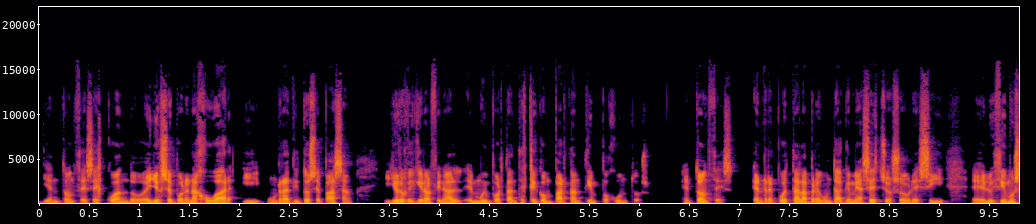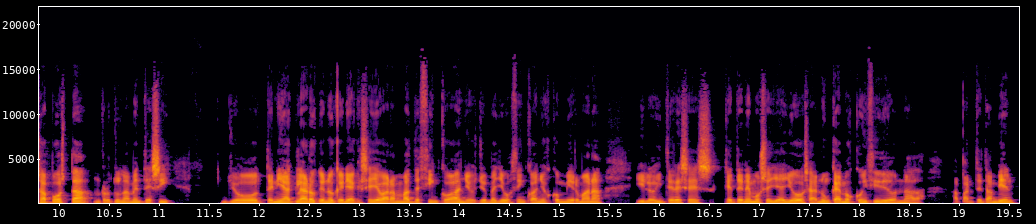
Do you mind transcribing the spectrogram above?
Y entonces es cuando ellos se ponen a jugar y un ratito se pasan. Y yo lo que quiero al final es muy importante es que compartan tiempo juntos. Entonces, en respuesta a la pregunta que me has hecho sobre si eh, lo hicimos a posta, rotundamente sí. Yo tenía claro que no quería que se llevaran más de cinco años. Yo me llevo cinco años con mi hermana y los intereses que tenemos ella y yo, o sea, nunca hemos coincidido en nada. Aparte también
